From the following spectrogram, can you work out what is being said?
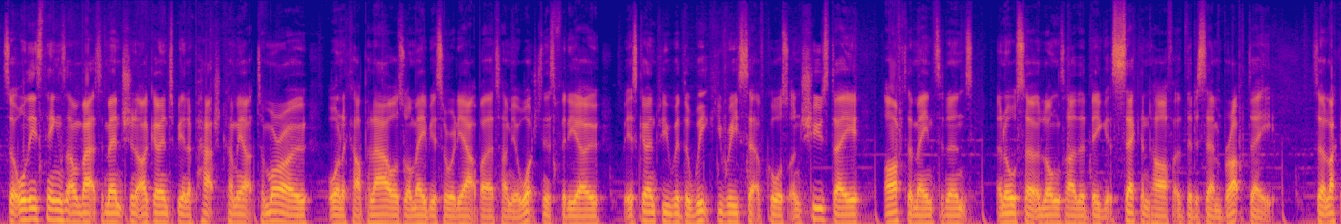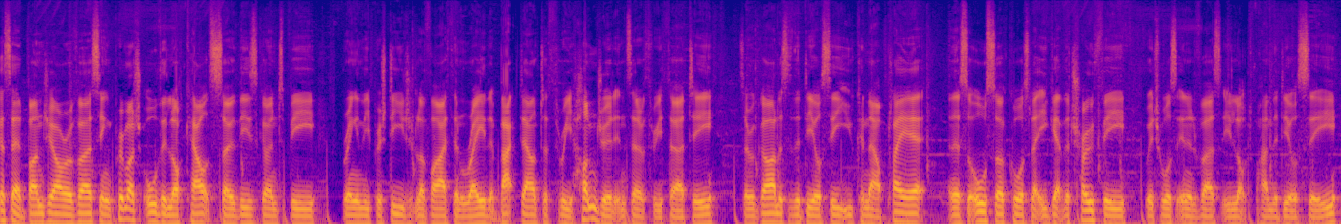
So all these things I'm about to mention are going to be in a patch coming out tomorrow or in a couple hours, or maybe it's already out by the time you're watching this video. But it's going to be with the weekly reset, of course, on Tuesday after the maintenance, and also alongside the big second half of the December update. So like I said, Bungie are reversing pretty much all the lockouts. So these are going to be bringing the Prestige Leviathan raid back down to 300 instead of 330. So regardless of the DLC, you can now play it. And this will also, of course, let you get the trophy, which was inadvertently locked behind the DLC.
